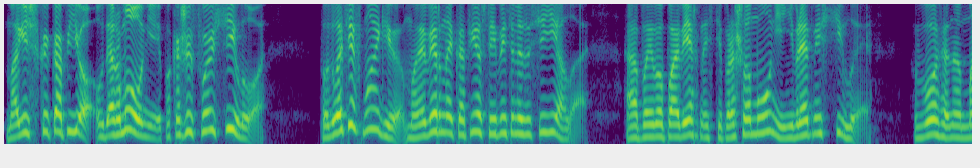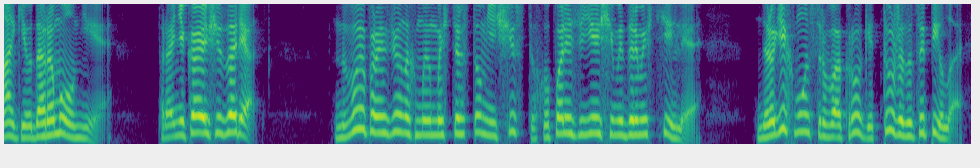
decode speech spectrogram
Магическое копье, удар молнии, покажи свою силу! Поглотив магию, мое верное копье слепительно засияло, а по его поверхности прошла молния невероятной силы. Вот она, магия удара молнии. Проникающий заряд. Двое пронзенных моим мастерством нечистых упали зияющими дырами в теле. Других монстров в округе тоже зацепило —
